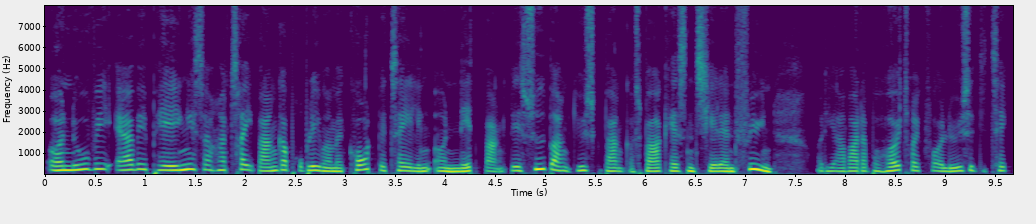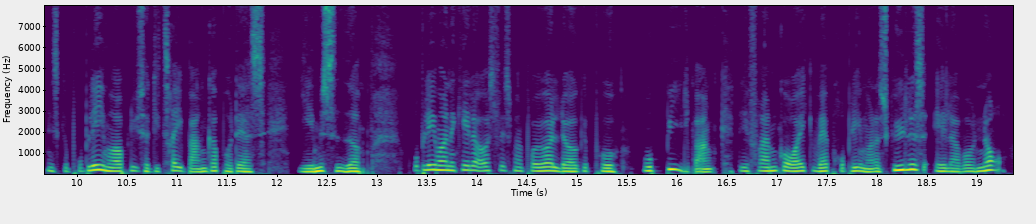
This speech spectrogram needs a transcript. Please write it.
Og nu vi er ved penge, så har tre banker problemer med kortbetaling og netbank. Det er Sydbank, Jyske Bank og Sparkassen Sjælland Fyn, og de arbejder på højtryk for at løse de tekniske problemer, oplyser de tre banker på deres hjemmesider. Problemerne gælder også, hvis man prøver at logge på mobilbank. Det fremgår ikke, hvad problemerne skyldes, eller hvornår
